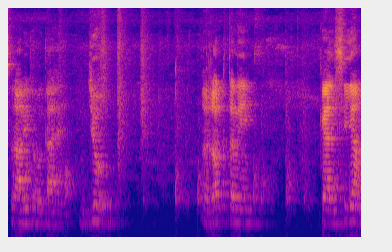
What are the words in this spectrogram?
स्रावित होता है, जो रक्त में कैल्शियम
